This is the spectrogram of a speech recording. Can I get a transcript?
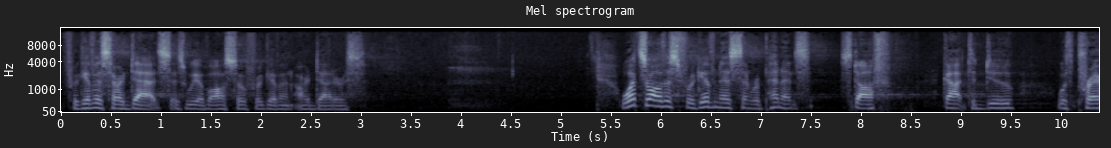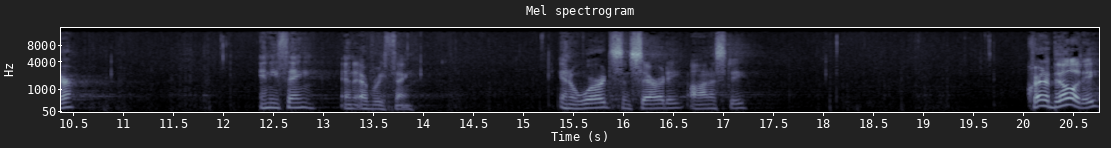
Forgive us our debts as we have also forgiven our debtors. What's all this forgiveness and repentance stuff got to do with prayer? Anything and everything. In a word, sincerity, honesty, credibility,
